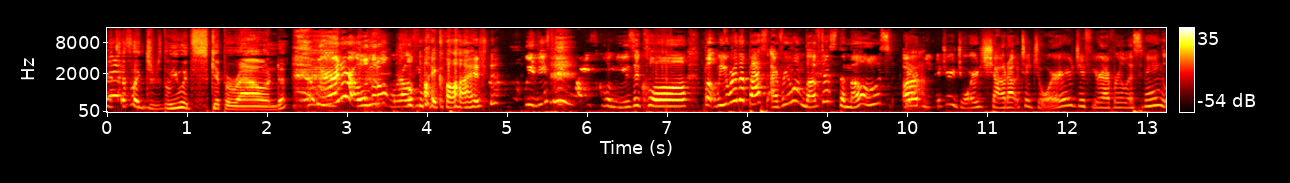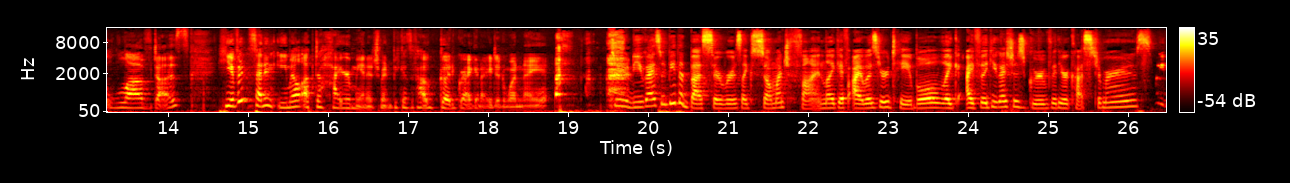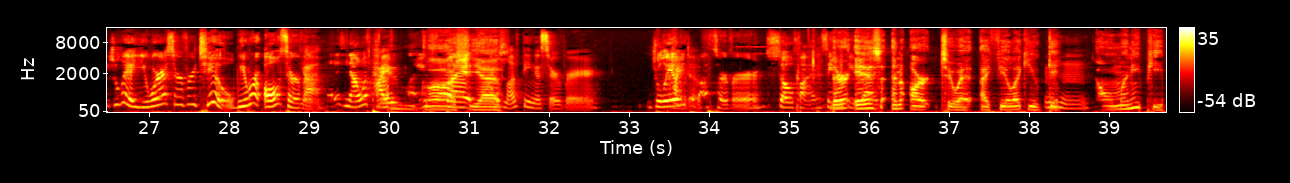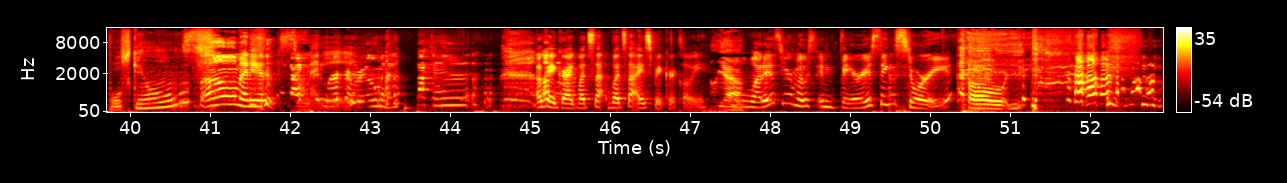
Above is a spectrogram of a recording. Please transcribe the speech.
was just like we would skip around. we were in our own little Oh world. my god. We'd be singing High School Musical, but we were the best. Everyone loved us the most. Our manager George, shout out to George if you're ever listening, loved us. He even sent an email up to higher management because of how good Greg and I did one night. Dude, you guys would be the best servers, like so much fun. Like if I was your table, like I feel like you guys just groove with your customers. Wait, Julia, you were a server too. We were all servers. Yeah. That is now a path I- in life. Gosh, but I yes. love being a server. Julia was Kind the of. best server. So fun. Same There you is Greg. an art to it. I feel like you get so many people skills. so many. I many. could work a room in a second. Okay, Greg, what's that? What's the icebreaker, Chloe? Oh, yeah. What is your most embarrassing story? Oh, y-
